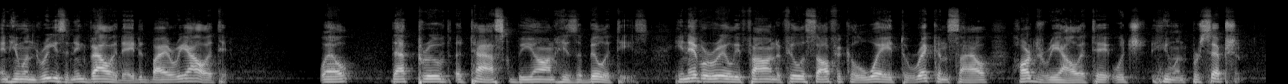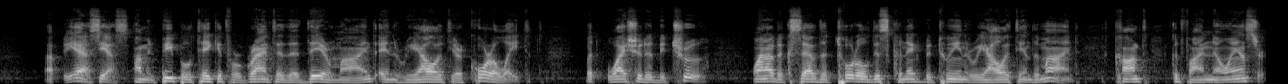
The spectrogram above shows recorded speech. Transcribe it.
and human reasoning validated by reality. Well, that proved a task beyond his abilities. He never really found a philosophical way to reconcile hard reality with human perception. Uh, yes, yes. I mean, people take it for granted that their mind and reality are correlated. But why should it be true? Why not accept the total disconnect between reality and the mind? Kant could find no answer.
